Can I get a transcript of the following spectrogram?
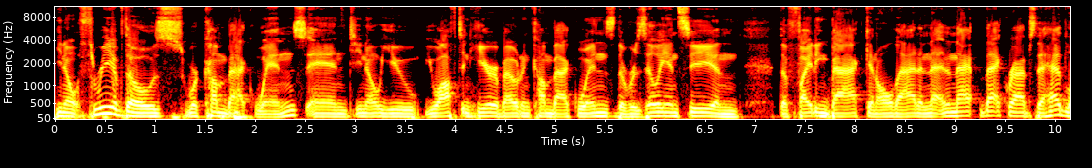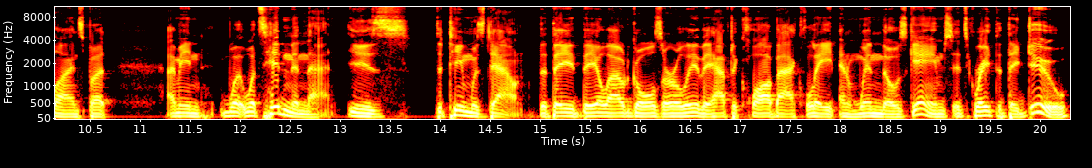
you know, three of those were comeback wins. And, you know, you, you often hear about in comeback wins the resiliency and the fighting back and all that. And that, and that, that grabs the headlines. But, I mean, what, what's hidden in that is the team was down, that they they allowed goals early, they have to claw back late and win those games. It's great that they do.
